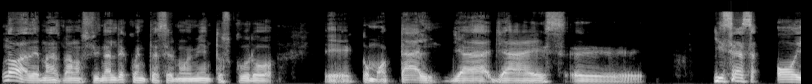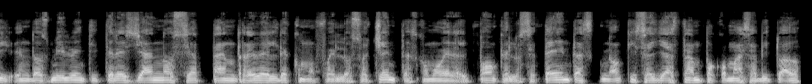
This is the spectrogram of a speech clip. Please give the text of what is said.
No, además, vamos, final de cuentas, el movimiento oscuro eh, como tal ya, ya es eh, quizás hoy, en 2023, ya no sea tan rebelde como fue en los ochentas, como era el punk en los setentas, ¿no? Quizás ya está un poco más habituado,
